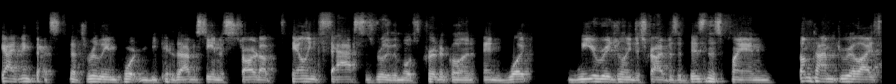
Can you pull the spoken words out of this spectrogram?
Yeah i think that's that's really important because obviously in a startup failing fast is really the most critical. And, and what we originally described as a business plan sometimes you realize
